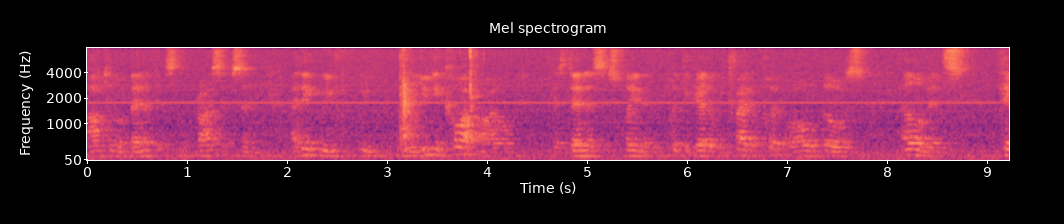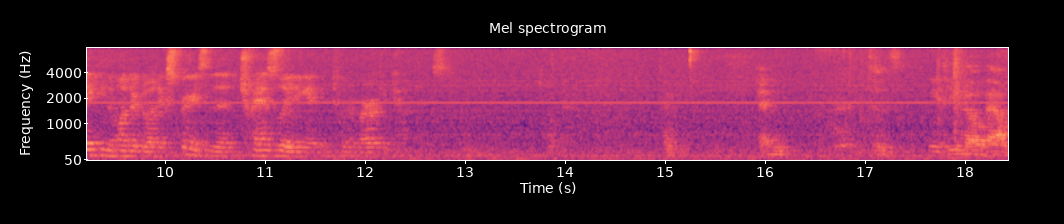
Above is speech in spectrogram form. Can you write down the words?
optimal benefits in the process. And I think we, the union co-op model, as Dennis explained, that we put together, we try to put all of those elements taking the Mondragon experience and then translating it into an American context. And- And does, do you know about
